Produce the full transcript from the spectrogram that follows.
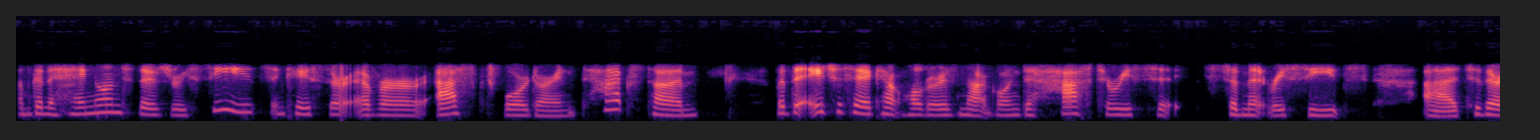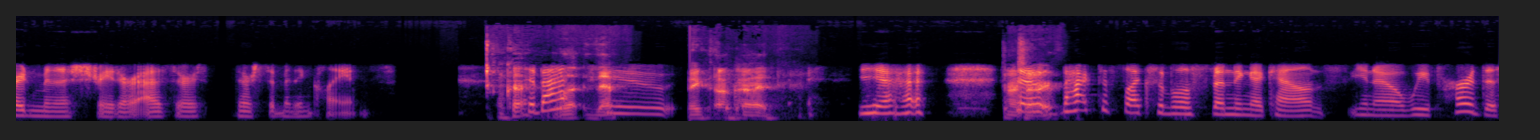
I'm going to hang on to those receipts in case they're ever asked for during tax time. But the HSA account holder is not going to have to re- submit receipts uh, to their administrator as they're, they're submitting claims. Okay. So back well, that, to oh, go ahead. Yeah. So sorry. back to flexible spending accounts. You know, we've heard this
